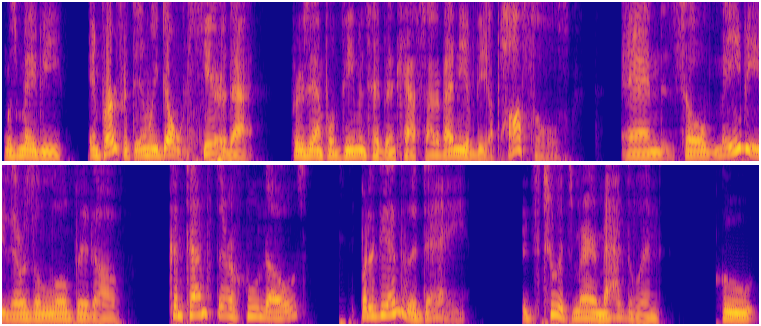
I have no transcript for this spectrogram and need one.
was maybe imperfect, and we don't hear that, for example, demons had been cast out of any of the apostles, and so maybe there was a little bit of contempt there, who knows? But at the end of the day, it's too, it's Mary Magdalene who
